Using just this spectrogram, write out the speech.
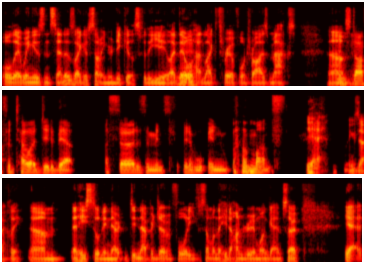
all their wingers and centers. Like, it's something ridiculous for the year. Like, they yeah. all had like three or four tries max. Um, and Starford To'a did about a third of them in in a, in a month. Yeah, exactly. Um, and he still didn't didn't average over forty for someone that hit hundred in one game. So, yeah,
